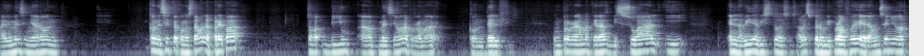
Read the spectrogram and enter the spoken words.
a mí me enseñaron, con decirte, cuando estaba en la prepa, vi un- ah, me enseñaron a programar con Delphi, un programa que era visual y en la vida he visto eso, ¿sabes? Pero mi profe era un señor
